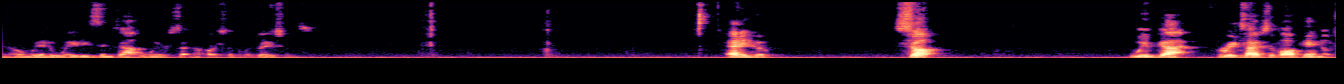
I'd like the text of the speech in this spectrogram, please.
You know, we had to weigh these things out when we were setting up our civilizations. Anywho, so we've got three types of volcanoes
